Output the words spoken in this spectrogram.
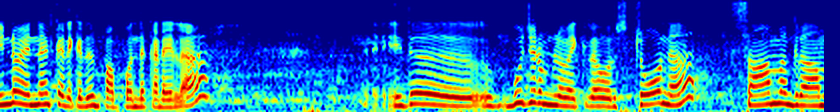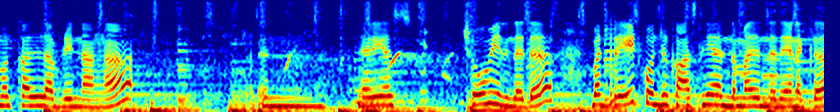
இன்னும் என்ன கிடைக்குதுன்னு பார்ப்போம் இந்த கடையில். இது பூஜை ரூமில் வைக்கிற ஒரு ஸ்டோனு சாம கிராம கல் அப்படின்னாங்க. நிறைய சோவி இருந்தது. பட் ரேட் கொஞ்சம் காஸ்ட்லியாக இருந்த மாதிரி இருந்தது எனக்கு.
